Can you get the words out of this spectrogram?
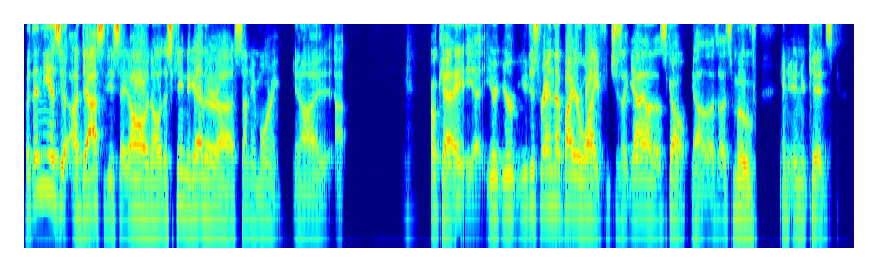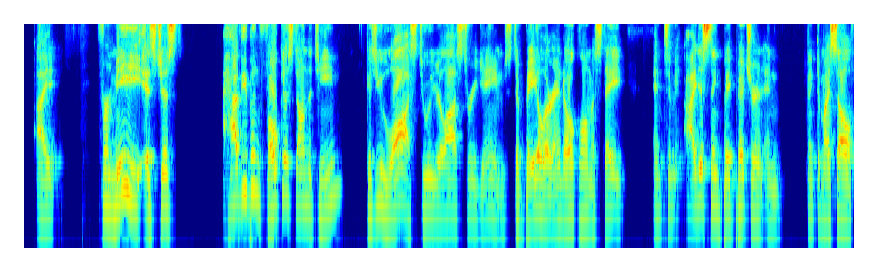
But then he has the audacity to say, "Oh no, this came together uh, Sunday morning." You know, I, I, okay, you're you're you just ran that by your wife, and she's like, "Yeah, let's go. Yeah, let's let's move." And and your kids, I, for me, it's just, have you been focused on the team? Because you lost two of your last three games to Baylor and Oklahoma State and to me, I just think big picture and, and think to myself,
